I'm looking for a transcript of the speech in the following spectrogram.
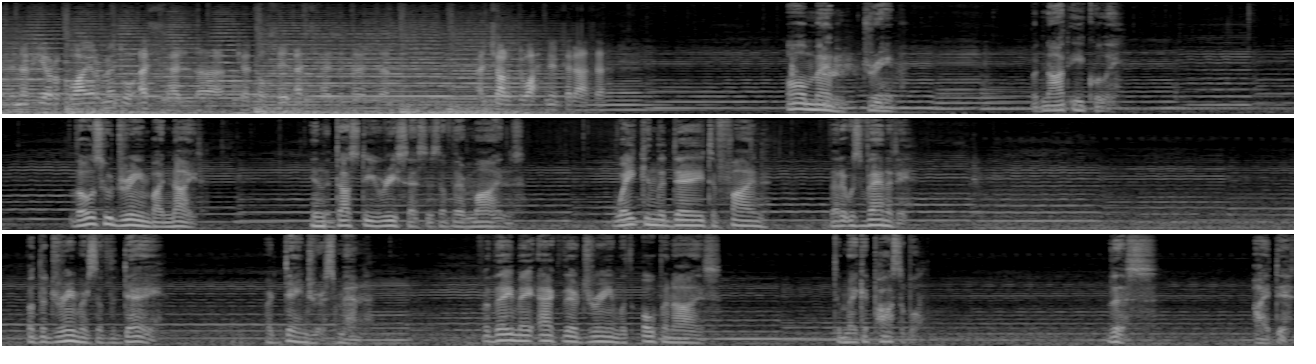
لأن فيه ريكوايرمنت وأسهل آه، كتوصيل أسهل من انشارت واحد اثنين ثلاثة. All men dream, but not equally. Those who dream by night, in the dusty recesses of their minds, wake in the day to find that it was vanity. But the dreamers of the day are dangerous men, for they may act their dream with open eyes to make it possible. This I did.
